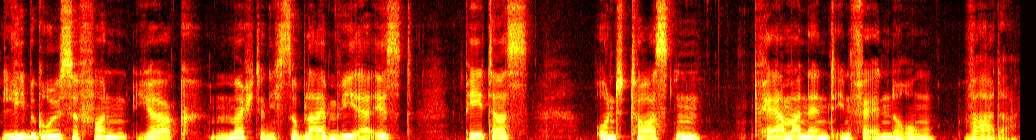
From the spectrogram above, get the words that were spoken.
Liebe Grüße von Jörg, möchte nicht so bleiben wie er ist, Peters und Thorsten, permanent in Veränderung, Wader.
